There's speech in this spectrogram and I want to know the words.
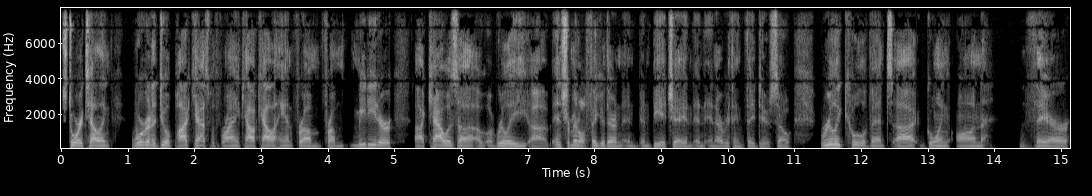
storytelling. We're going to do a podcast with Ryan Cal Callaghan from from Meat Eater. Uh, Cal is a, a really uh, instrumental figure there in, in, in BHA and, and, and, everything that they do. So, really cool event uh, going on there.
